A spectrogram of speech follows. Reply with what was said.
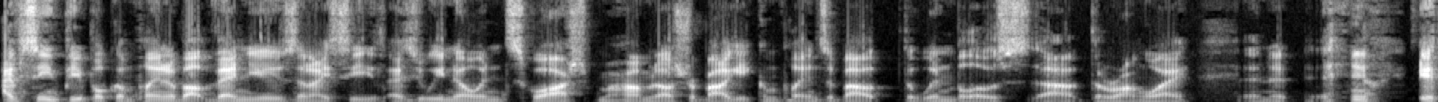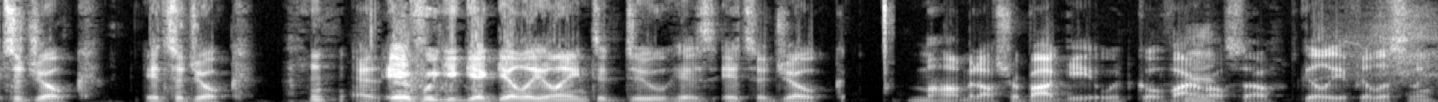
I've seen people complain about venues, and I see, as we know in squash, Mohamed El Shorbagy complains about the wind blows uh, the wrong way, and it, it's a joke. It's a joke. if we could get Gilly Lane to do his "It's a Joke" Mohamed El Shorbagy, it would go viral. So, Gilly, if you're listening,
